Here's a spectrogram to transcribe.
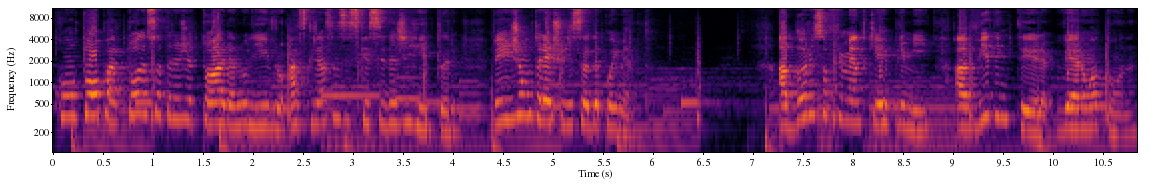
contou para toda sua trajetória no livro As Crianças Esquecidas de Hitler. Veja um trecho de seu depoimento. A dor e sofrimento que reprimi a vida inteira vieram à tona.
